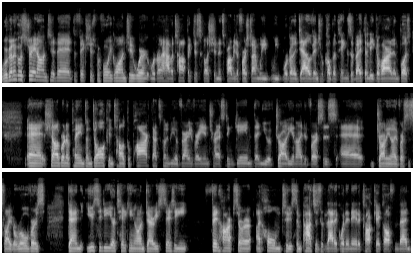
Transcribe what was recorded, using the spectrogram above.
we're going to go straight on to the, the fixtures before we go on to we're, we're going to have a topic discussion. It's probably the first time we, we, we're going to delve into a couple of things about the League of Ireland. But uh, Shelbourne are playing Dundalk in Tolka Park. That's going to be a very, very interesting game. Then you have Drogheda United versus uh, Drogheda United versus Sligo Rovers. Then UCD are taking on Derry City. Finn Harps are at home to St. Patrick's Athletic with an eight o'clock kickoff, and then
